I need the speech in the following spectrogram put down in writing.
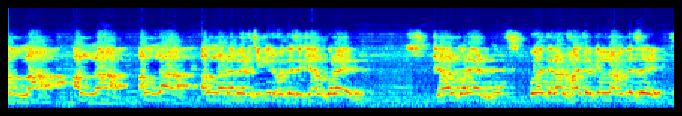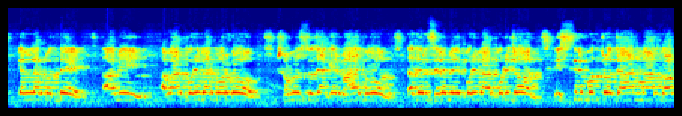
আল্লাহ আল্লাহ আল্লাহ আল্লাহ নামের জিকির হইতেছে, খেয়াল করেন খেয়াল করেন, কুয়াতেলার ফায়দের কেল্লা হইতেছে কেল্লার মধ্যে আমি আমার পরিবার বর্গ সমস্ত জাকের ভাই বোন তাদের ছেলে মেয়ে পরিবার, পরিজন, স্ত্রী, পুত্র, জান, মাল, ধন,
